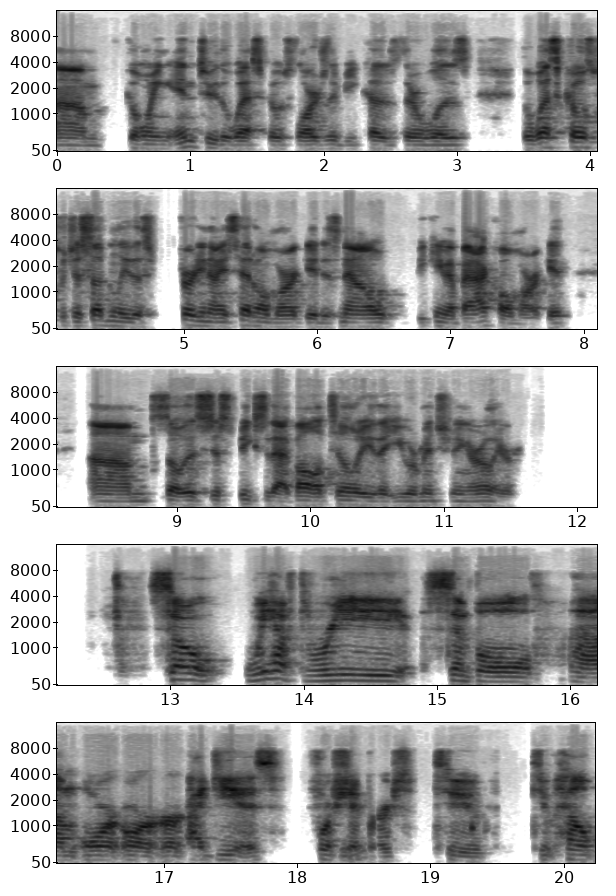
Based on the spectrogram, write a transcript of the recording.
um, going into the west coast largely because there was the west coast which is suddenly this pretty nice head haul market is now became a backhaul market. Um, so this just speaks to that volatility that you were mentioning earlier. So we have three simple um, or, or, or, ideas for mm-hmm. shippers to to help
